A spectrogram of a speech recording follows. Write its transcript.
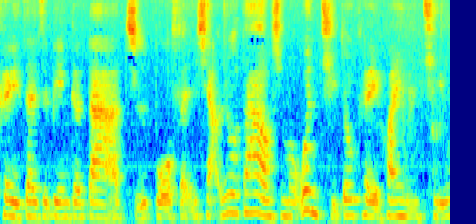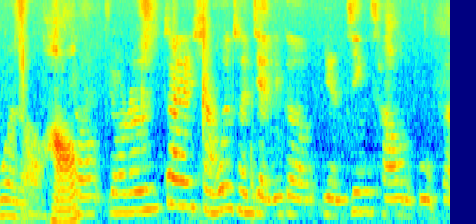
可以在这边跟大家直播分享。如果大家有什么问题，都可以欢迎提问哦。好，有有人在想问陈姐那个眼睛操的部分。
